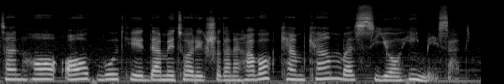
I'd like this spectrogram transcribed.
تنها آب بود که دم تاریک شدن هوا کم کم به سیاهی می‌زد.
